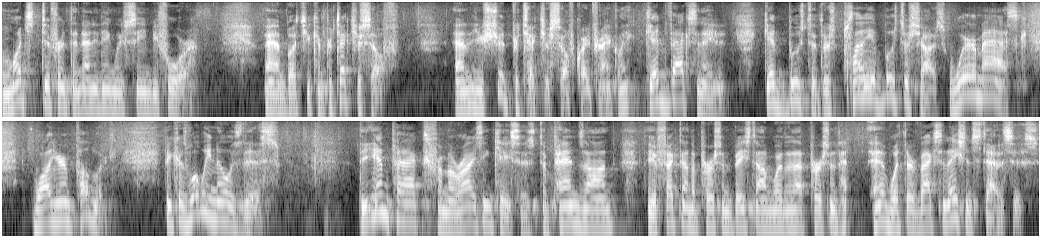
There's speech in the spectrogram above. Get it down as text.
much different than anything we've seen before. And but you can protect yourself. And you should protect yourself, quite frankly. Get vaccinated, get boosted. There's plenty of booster shots. Wear a mask while you're in public. Because what we know is this the impact from the rising cases depends on the effect on the person based on whether that person, eh, what their vaccination status is.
